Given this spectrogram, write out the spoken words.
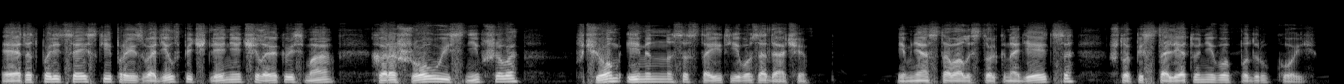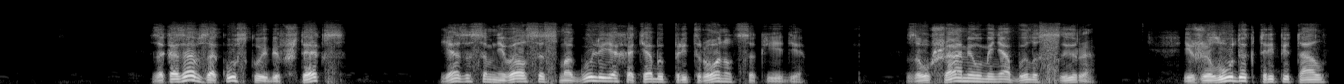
Этот полицейский производил впечатление человека весьма хорошо уяснившего, в чем именно состоит его задача. И мне оставалось только надеяться, что пистолет у него под рукой. Заказав закуску и бифштекс, я засомневался, смогу ли я хотя бы притронуться к еде. За ушами у меня было сыро, и желудок трепетал,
